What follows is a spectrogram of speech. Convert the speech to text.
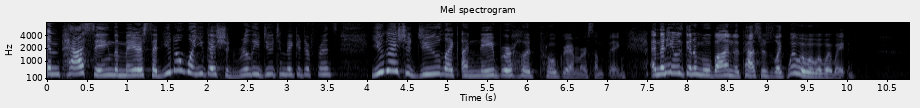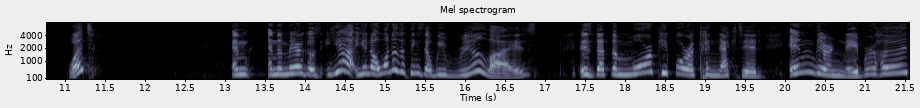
in passing, the mayor said, You know what you guys should really do to make a difference? You guys should do like a neighborhood program or something. And then he was going to move on. And the pastors was like, Wait, wait, wait, wait, wait, wait. What? And, and the mayor goes, Yeah, you know, one of the things that we realize is that the more people are connected in their neighborhood,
